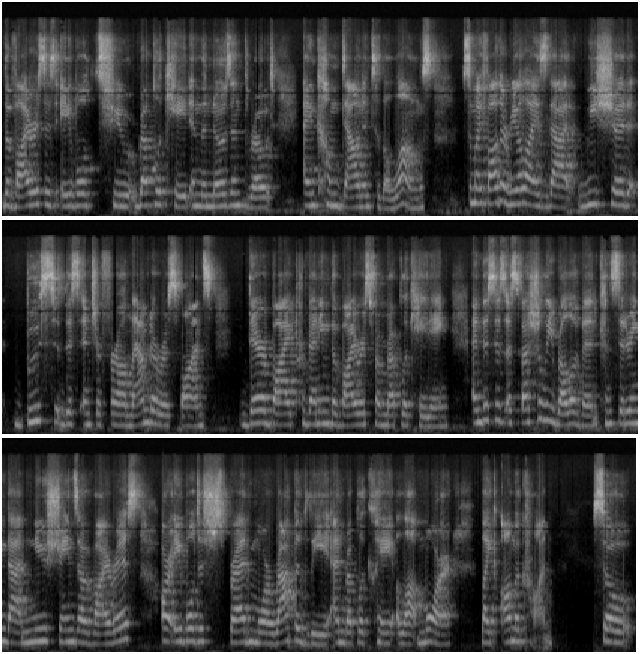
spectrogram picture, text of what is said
the virus is able to replicate in the nose and throat and come down into the lungs. So, my father realized that we should boost this interferon lambda response thereby preventing the virus from replicating. And this is especially relevant considering that new strains of virus are able to spread more rapidly and replicate a lot more, like Omicron. So,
